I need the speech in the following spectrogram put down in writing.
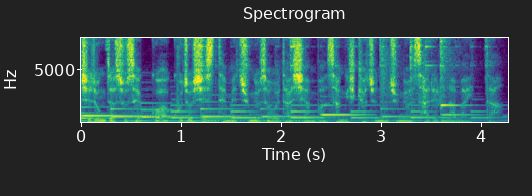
실종자 수색과 구조 시스템의 중요성을 다시 한번 상기시켜주는 중요한 사례로 남아있다.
